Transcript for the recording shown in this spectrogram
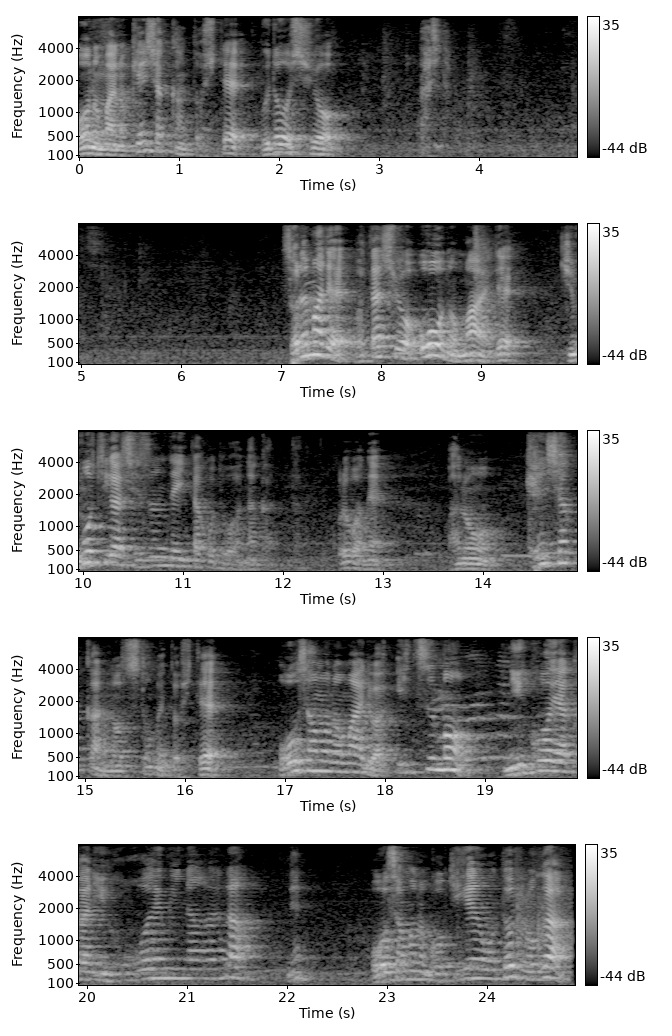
王の前の検釈官としてブドウ酒を出した。それまで私は王の前で気持ちが沈んでいたことはなかった。これはねあの検釈官の務めとして王様の前ではいつもにこやかに微笑みながらね王様のご機嫌を取るのが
